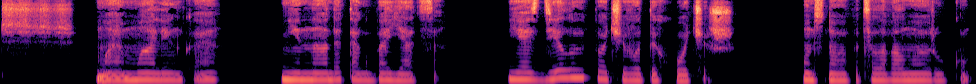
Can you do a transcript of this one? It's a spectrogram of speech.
Тш, моя маленькая, не надо так бояться. Я сделаю то, чего ты хочешь. Он снова поцеловал мою руку.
